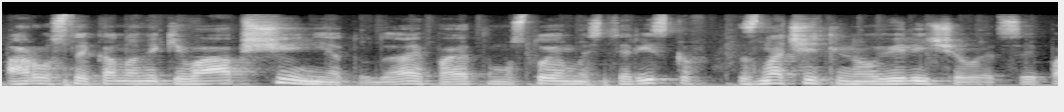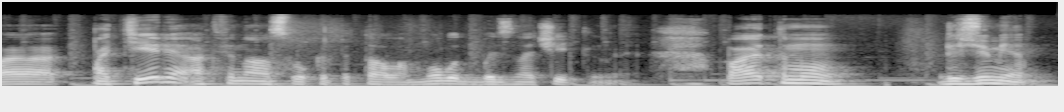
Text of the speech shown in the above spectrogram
а роста экономики вообще нету, да, и поэтому стоимость рисков значительно увеличивается, и потери от финансового капитала могут быть значительными. Поэтому, резюме,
